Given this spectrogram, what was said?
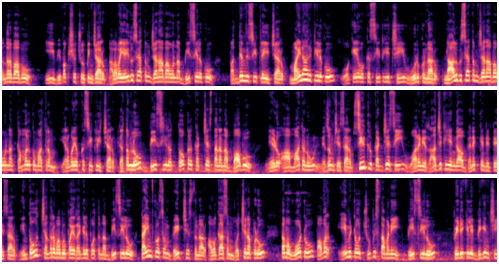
చంద్రబాబు ఈ వివక్ష చూపించారు. నలభై ఐదు శాతం జనాభా ఉన్న బీసీలకు పద్దెనిమిది సీట్లే ఇచ్చారు. మైనారిటీలకు ఒకే ఒక్క సీటు ఇచ్చి ఊరుకున్నారు. నాలుగు శాతం జనాభా ఉన్న కమ్మలకు మాత్రం ఇరవై ఒక్క సీట్లు ఇచ్చారు. గతంలో బీసీల తోకలు కట్ చేస్తానన్న బాబు నేడు ఆ మాటను నిజం చేశారు. సీట్లు కట్ చేసి వారిని రాజకీయంగా వెనక్కి నెట్టేశారు దీంతో చంద్రబాబుపై రగిలిపోతున్న బీసీలు టైం కోసం వెయిట్ చేస్తున్నారు. అవకాశం వచ్చినప్పుడు తమ ఓటు పవర్ ఏమిటో చూపిస్తామని బీసీలు పిడికిలి బిగించి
